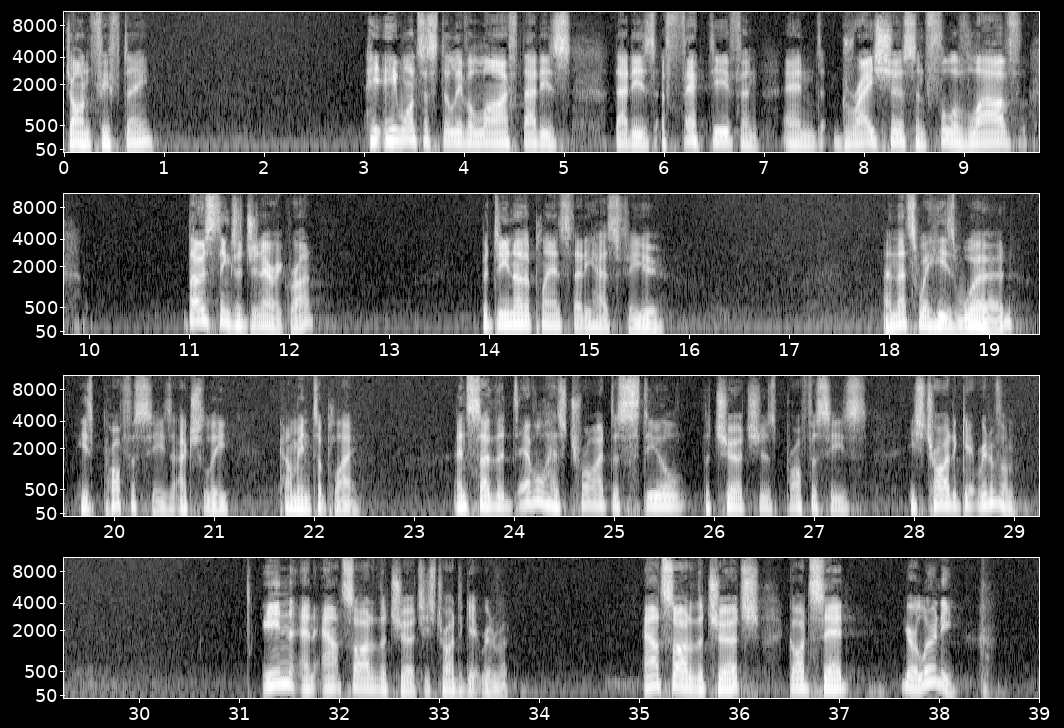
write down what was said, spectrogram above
John 15. He, he wants us to live a life that is, that is effective and, and gracious and full of love. Those things are generic, right? But do you know the plans that He has for you? And that's where His word, His prophecies actually come into play. And so the devil has tried to steal the church's prophecies, he's tried to get rid of them in and outside of the church, he's tried to get rid of it. Outside of the church, God said, You're a loony.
